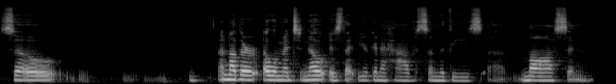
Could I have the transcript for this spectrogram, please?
So another element to note is that you're going to have some of these uh, moss and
